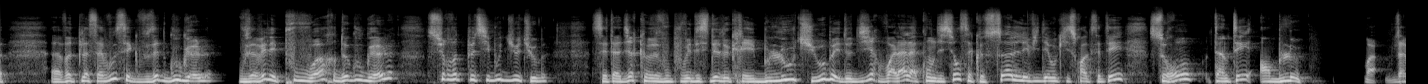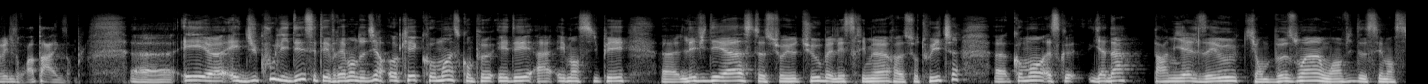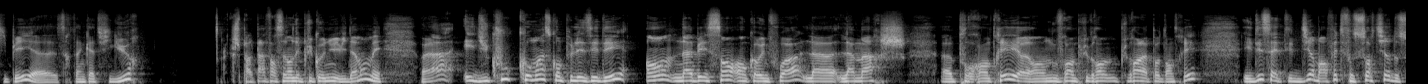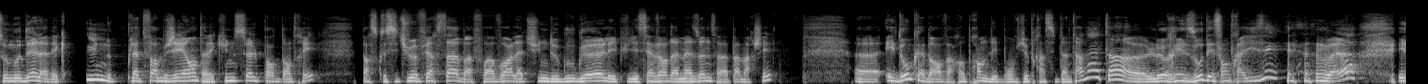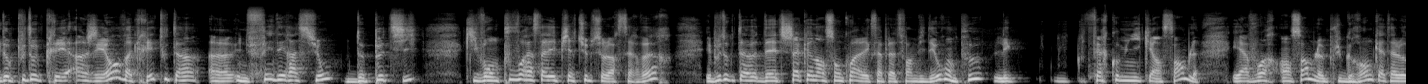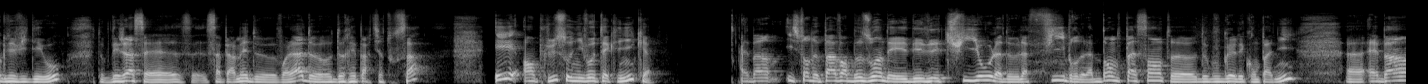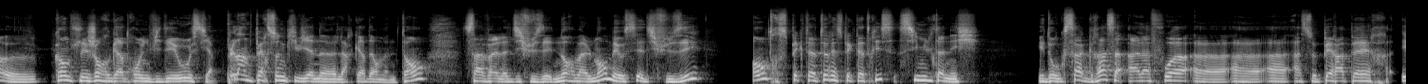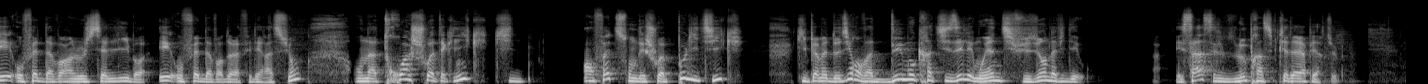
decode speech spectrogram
euh, votre place à vous, c'est que vous êtes Google. Vous avez les pouvoirs de Google sur votre petit bout de YouTube. C'est-à-dire que vous pouvez décider de créer BlueTube et de dire voilà, la condition c'est que seules les vidéos qui seront acceptées seront teintées en bleu. Voilà, vous avez le droit, par exemple. Euh, et, euh, et du coup, l'idée, c'était vraiment de dire, ok, comment est-ce qu'on peut aider à émanciper euh, les vidéastes sur YouTube et les streamers euh, sur Twitch? Euh, Comment est-ce qu'il y en a parmi elles et eux qui ont besoin ou envie de s'émanciper, euh, certains cas de figure? Je parle pas forcément des plus connus évidemment, mais voilà. Et du coup, comment est-ce qu'on peut les aider en abaissant encore une fois la, marche euh, pour rentrer, euh, en ouvrant plus grand, plus grand la porte d'entrée? L'idée, ça a été de dire, bah, en fait, il faut sortir de ce modèle avec une plateforme géante, avec une seule porte d'entrée, parce que si tu veux faire ça, bah, faut avoir la thune de Google et puis les serveurs d'Amazon, ça va pas marcher. Euh, et donc, eh ben, on va reprendre les bons vieux principes d'Internet, hein, euh, le réseau décentralisé, voilà. Et donc, plutôt que de créer un géant, on va créer toute un, un- une fédération de petits qui vont pouvoir installer PeerTube sur leur serveur. Et plutôt que d'être chacun dans son coin avec sa plateforme vidéo, on peut les faire communiquer ensemble et avoir ensemble un plus grand catalogue de vidéos. Donc déjà, ça permet de, voilà, de répartir tout ça. Et en plus, au niveau technique, eh ben, histoire de pas avoir besoin des, des- tuyaux là, de la fibre, de la bande passante euh, de Google et compagnie, euh, eh ben, euh, quand les gens regarderont une vidéo, s'il y a plein de personnes qui viennent la regarder en même temps, ça va la diffuser normalement, mais aussi la diffuser entre spectateurs et spectatrices simultanés. Et donc ça, grâce à, la fois à, à- ce pair à pair et au fait d'avoir un logiciel libre et au fait d'avoir de la fédération, on a trois choix techniques qui, en fait, sont des choix politiques qui permettent de dire on va démocratiser les moyens de diffusion de la vidéo. Et ça, c'est le principe qu'il y a derrière PeerTube.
